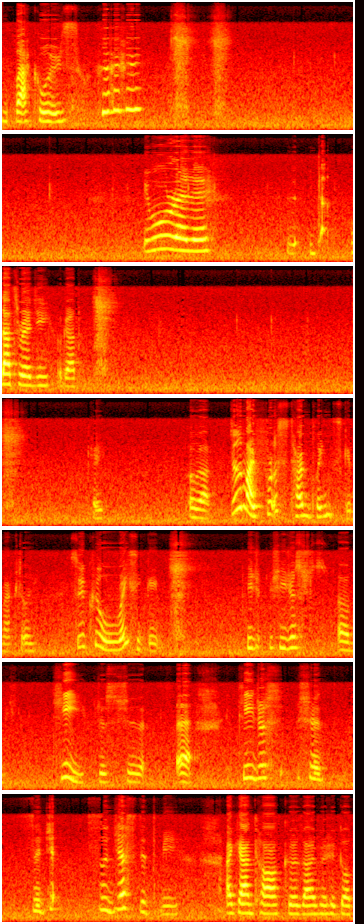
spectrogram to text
Backwards. you all ready? That's Reggie. Oh God. Okay. Oh God. This is my first time playing this game actually. It's a cool racing game. He, she just, um, he just should, uh, he just should suggest suggested me. I can't talk because I have a hiccup.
